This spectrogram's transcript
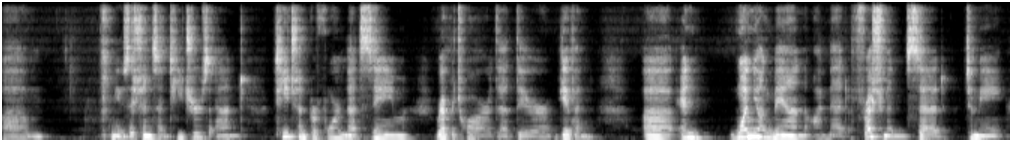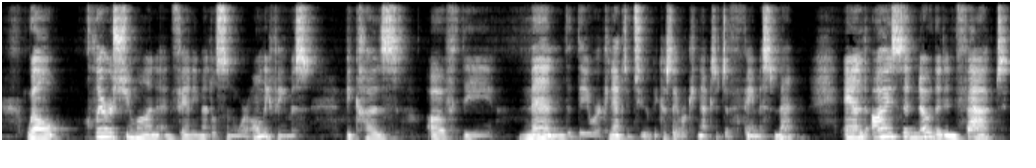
um, musicians and teachers and teach and perform that same repertoire that they're given. Uh, and one young man I met, a freshman, said to me, Well, Clara Schumann and Fanny Mendelssohn were only famous because of the men that they were connected to, because they were connected to famous men. And I said no, that in fact,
